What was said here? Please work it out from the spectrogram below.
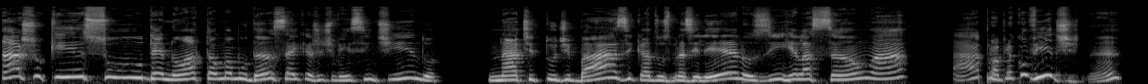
Acho que isso denota uma mudança aí que a gente vem sentindo na atitude básica dos brasileiros em relação à, à própria Covid, né?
